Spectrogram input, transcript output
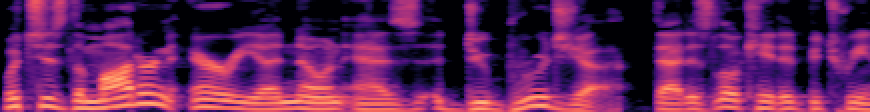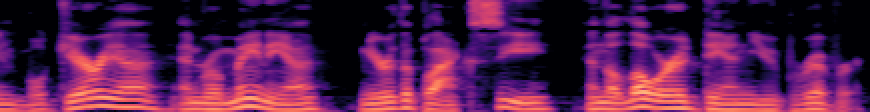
which is the modern area known as Dobruja, that is located between Bulgaria and Romania near the Black Sea and the lower Danube River.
